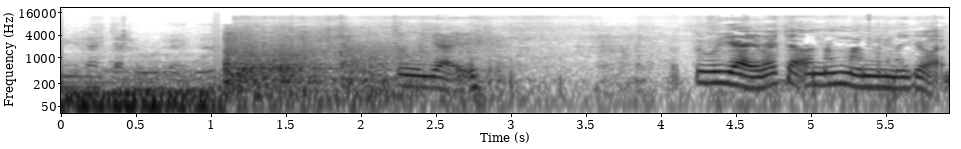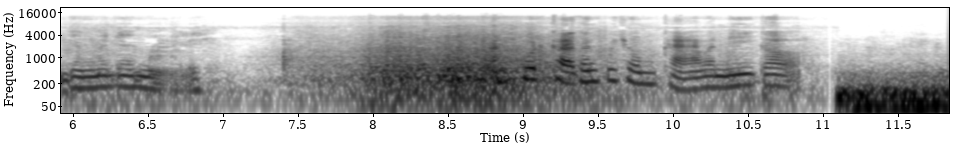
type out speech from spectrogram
นี้เราจะรู้เลยนะตู้ใหญ่ตู้ใหญ่ว่าจะเอาน้ำมันมาหยอดยังไม่ได้มาเลยวันพุธค่ะท่านผู้ชมขาวันนี้ก็ ให้ดู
